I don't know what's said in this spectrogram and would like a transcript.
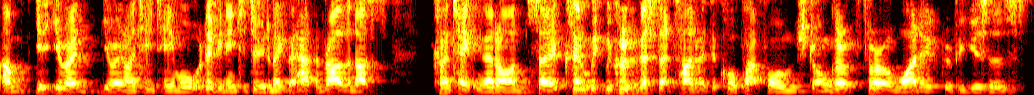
um, your own your own IT team or whatever you need to do to make that happen, rather than us kind of taking that on. So because then we, we could have invested that time to make the core platform stronger for a wider group of users.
